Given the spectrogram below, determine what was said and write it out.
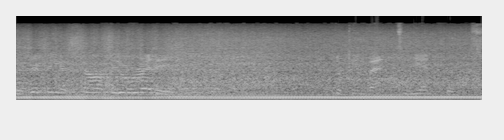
the dripping has started already. Looking back to the entrance.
